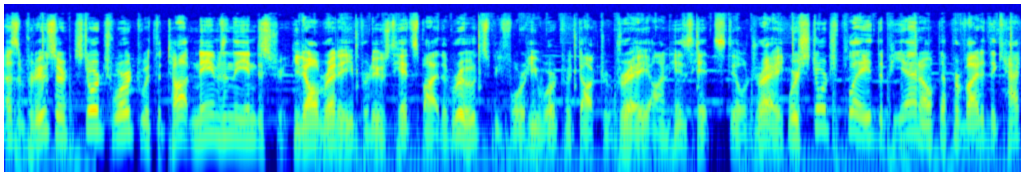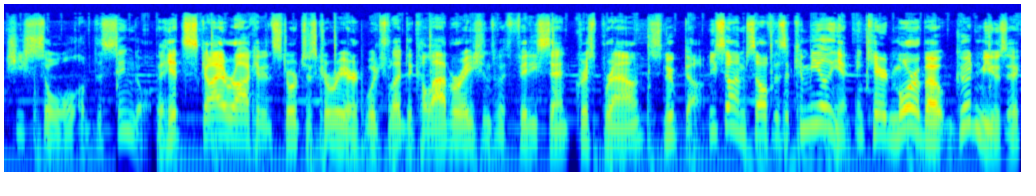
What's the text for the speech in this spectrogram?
As a producer, Storch worked with the top names in the industry. He'd already produced hits by The Roots before he worked with Dr. Dre on his hit Still Dre, where Storch played the piano that provided the catchy soul of the single. The hit skyrocketed Storch's career, which led to collaborations with 50 Cent, Chris Brown, Snoop Dogg. He saw himself as a chameleon and cared more about good music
